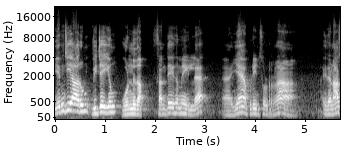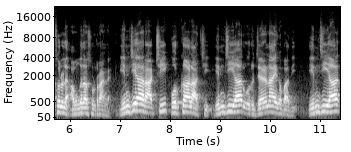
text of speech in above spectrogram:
எம்ஜிஆரும் விஜயும் ஒன்று தான் சந்தேகமே இல்லை. ஏன் அப்படின்னு சொல்கிறேன்னா இதை நான் சொல்லலை அவங்க தான் சொல்கிறாங்க எம்ஜிஆர் ஆட்சி பொற்கால ஆட்சி. எம்ஜிஆர் ஒரு ஜனநாயகவாதி. எம்ஜிஆர்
